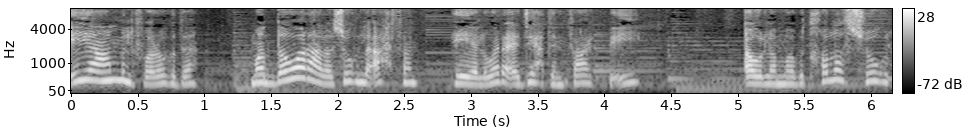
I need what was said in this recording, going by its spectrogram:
إيه يا عم الفراغ ده؟ ما تدور على شغل أحسن هي الورقة دي هتنفعك في إيه؟ أو لما بتخلص شغل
